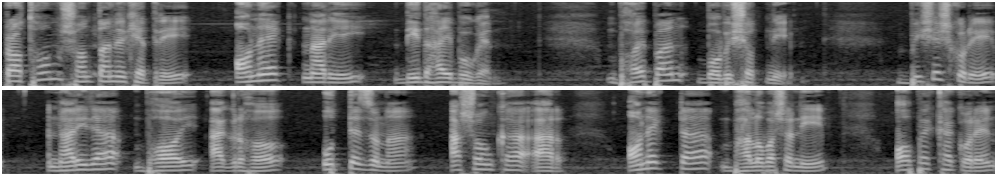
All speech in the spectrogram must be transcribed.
প্রথম সন্তানের ক্ষেত্রে অনেক নারী দ্বিধায় ভোগেন, ভয় পান ভবিষ্যৎ নিয়ে। বিশেষ করে নারীরা ভয়, আগ্রহ, উত্তেজনা, আশঙ্কা আর অনেকটা ভালোবাসা নিয়ে অপেক্ষা করেন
